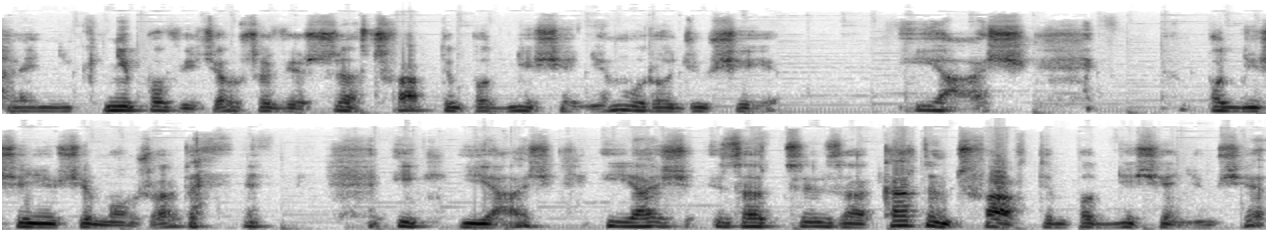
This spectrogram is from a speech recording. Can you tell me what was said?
ale nikt nie powiedział, że wiesz, za czwartym podniesieniem urodził się Jaś, podniesieniem się morza, i Jaś, i Jaś za, za każdym czwartym podniesieniem się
